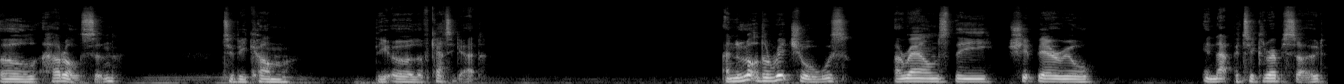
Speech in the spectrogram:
Earl Haraldsson to become the Earl of Kattegat. And a lot of the rituals around the ship burial in that particular episode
